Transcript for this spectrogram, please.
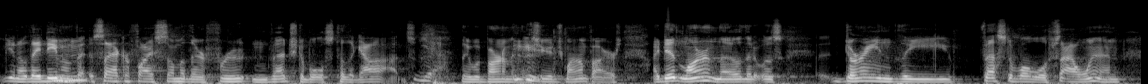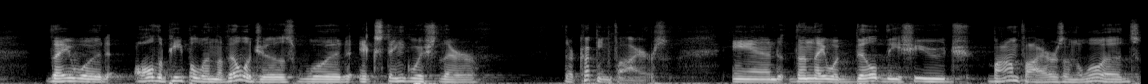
you know, they'd even Mm-hmm. sacrifice some of their fruit and vegetables to the gods. Yeah. they would burn them in these huge bonfires. I did learn though that it was during the festival of Samhain. They would all the people in the villages would extinguish their their cooking fires and then they would build these huge bonfires in the woods.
